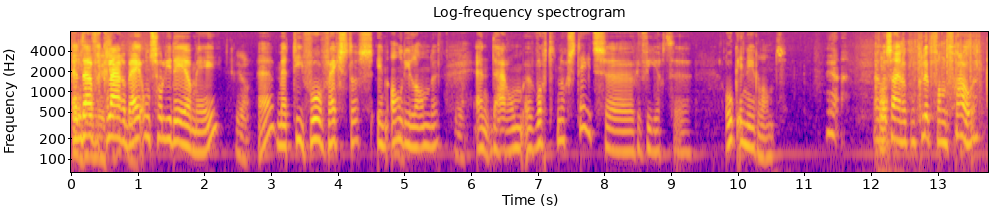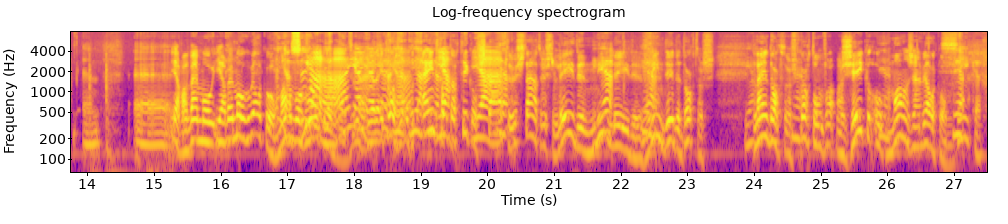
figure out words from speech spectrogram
en daar verklaren wij ons solidair mee. Ja. Hè, met die voorvechters in al die landen. Ja. En daarom eh, wordt het nog steeds eh, gevierd, eh, ook in Nederland. Ja. En we zijn ook een club van vrouwen. En, eh, Ja, want wij mogen, ja, wij mogen wel komen. Ja, Mannen mogen wel komen. Ja, ja, ja, ik las ja, op het eind ja. van het artikel Ja. staat, dus, staat dus leden, niet Ja. leden, Ja. vriendinnen, dochters, Ja. kleindochters, Ja. kortom, maar zeker ook Ja. mannen zijn welkom. Zeker.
